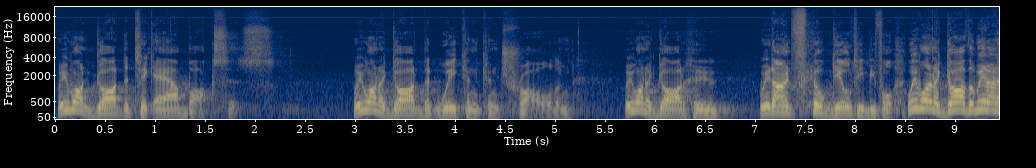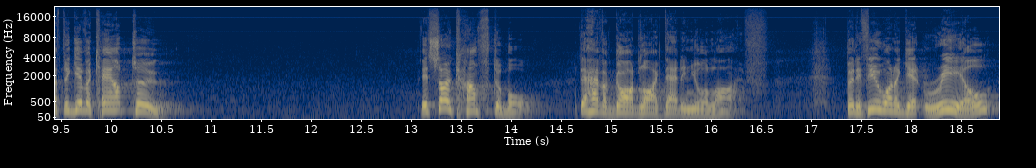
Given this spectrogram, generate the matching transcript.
We want God to tick our boxes. We want a God that we can control, and we want a God who we don't feel guilty before. We want a God that we don't have to give account to. It's so comfortable to have a God like that in your life. But if you want to get real,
